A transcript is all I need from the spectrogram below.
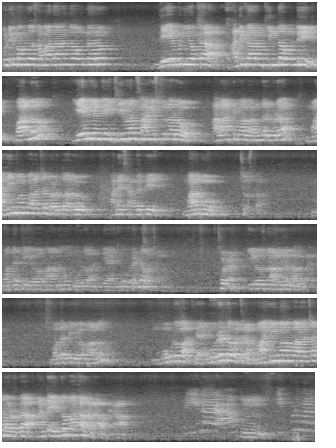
కుటుంబంలో సమాధానంగా ఉన్నారు. దేవుని యొక్క అధికారం కింద ఉండి వాళ్ళు ఏమి అంటే ఈ జీవనం సాగిస్తున్నారో అలాంటి వాళ్ళందరూ కూడా మహిమపరచబడతారు అనే సంగతి మనము చూస్తాం. మొదటి యోహాను మూడో అధ్యాయము రెండవ వచనం. చూడండి ఈ రోజున ఆదిన భాగం మొదటి యోహాను మూడో అధ్యాయము రెండవ వచనం. మహిమపరచబడుట అంటే ఏందో మనకు అర్థం కావాలి. ఆ, ప్రియులారా ఉమ్, ఇప్పుడు మనం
